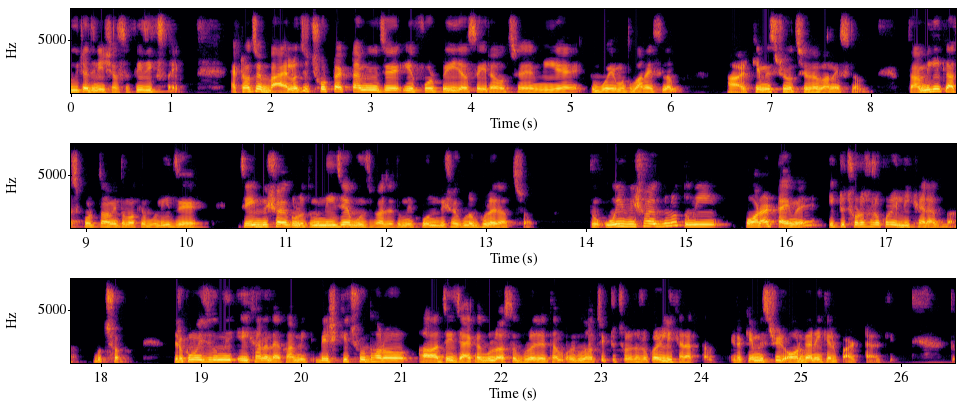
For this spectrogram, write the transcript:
দুইটা জিনিস আছে ফিজিক্স নাই একটা হচ্ছে বায়োলজি ছোট্ট একটা আমি যে এ ফোর পেজ আছে, এটা হচ্ছে নিয়ে একটু বইয়ের মতো বানাইছিলাম, আর কেমিস্ট্রি হচ্ছে এভাবে বানাইছিলাম। তো আমি কি কাজ করতাম আমি তোমাকে বলি যে যেই বিষয়গুলো তুমি নিজে বুঝবা যে তুমি কোন বিষয়গুলো ভুলে যাচ্ছ, তো ওই বিষয়গুলো তুমি পড়ার টাইমে একটু ছোট ছোট করে লিখে রাখবা, বুঝছ? যেরকম ওই যে তুমি এইখানে দেখো, আমি বেশ কিছু ধরো যে জায়গাগুলো আছে ভুলে যেতাম, ওইগুলো হচ্ছে একটু ছোট ছোট করে লিখে রাখতাম। এটা কেমিস্ট্রির অর্গানিকের পার্টটা আর কি। তো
